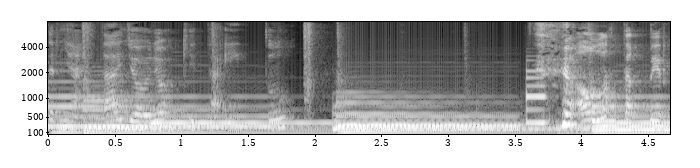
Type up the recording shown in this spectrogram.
ternyata jodoh kita itu Allah takdirkan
